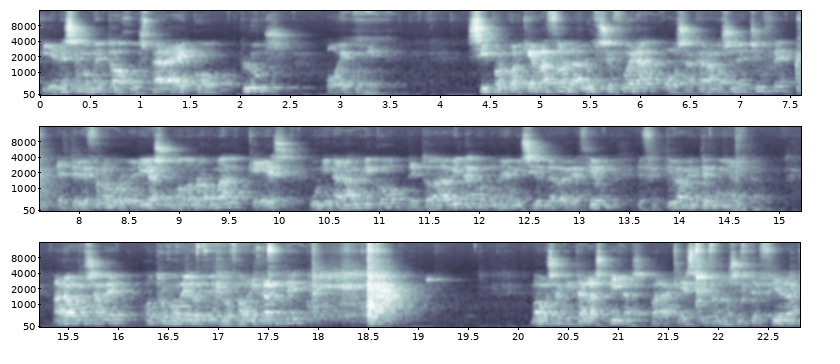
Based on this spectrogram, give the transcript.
y en ese momento ajustar a Eco Plus o EcoNet. Si por cualquier razón la luz se fuera o sacáramos el enchufe, el teléfono volvería a su modo normal, que es un inalámbrico de toda la vida con una emisión de radiación efectivamente muy alta. Ahora vamos a ver otro modelo de otro fabricante. Vamos a quitar las pilas para que este no nos interfiera.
